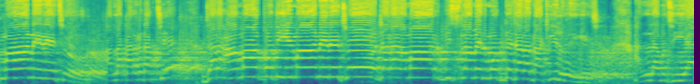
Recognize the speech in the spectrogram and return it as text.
ঈমান এনেছো। আল্লাহ কারা ডাকছে? যারা আমার প্রতি ঈমান এনেছো। যারা আমার ইসলামের মধ্যে যারা দাখিল হয়ে গেছে। আল্লাহ বলছি, ইয়া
